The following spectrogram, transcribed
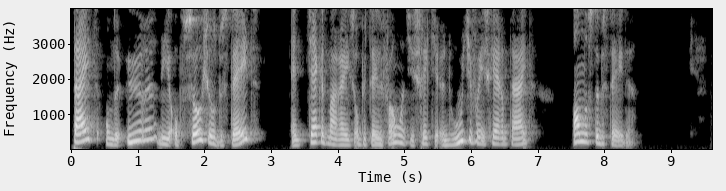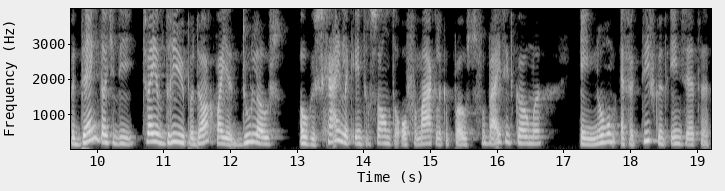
Tijd om de uren die je op socials besteedt, en check het maar eens op je telefoon, want je schrikt je een hoedje van je schermtijd, anders te besteden. Bedenk dat je die twee of drie uur per dag, waar je doelloos ogenschijnlijk interessante of vermakelijke posts voorbij ziet komen, enorm effectief kunt inzetten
